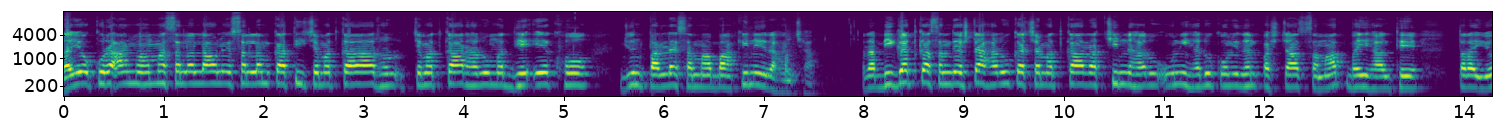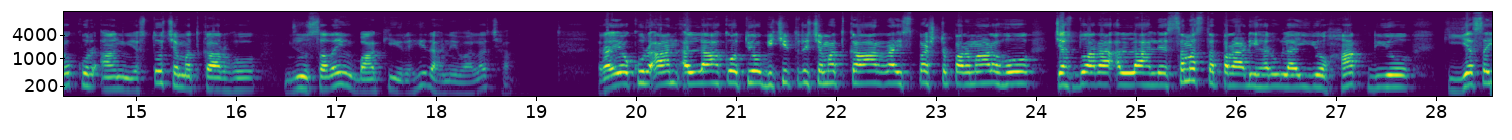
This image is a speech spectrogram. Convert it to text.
र यो कुरान मोहम्मद सल्लल्लाहु अलैहि वसल्लमका ती चमत्कार चमत्कारहरूमध्ये एक हो, जुन पर्लेसम्म बाँकी नै रहन्छ। र विगतका सन्देष्टाहरूका चमत्कार र चिन्हहरू, उनीहरूको निधन पश्चात समाप्त भइहाल्थे तर यो कुरान यस्तो चमत्कार हो, जुन सदैव बाँकी रहिरहनेवाला छ। र यो अल्लाह को त्यो विचित्र चमत्कार र स्पष्ट प्रमाण हो जसद्वारा अल्लाहले समस्त प्राणीहरूलाई यो हाँक दियो कि यसै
